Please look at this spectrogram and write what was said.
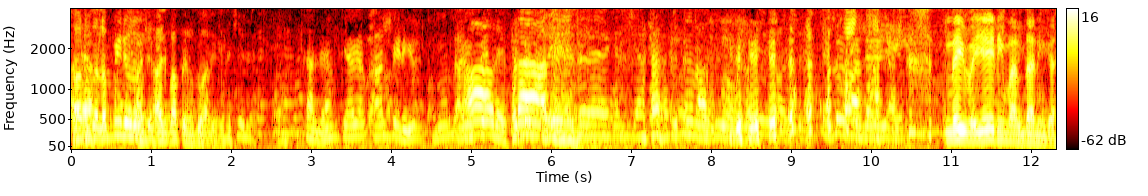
ਸਾਨੂੰ ਤਾਂ ਲੱਭੀ ਨਹੀਂ ਉਦੋਂ। ਅੱਜ ਅੱਜ ਪਾਪੇ ਨੂੰ ਦਵਾ ਦੇ ਘਰ ਦੇ ਕਿਹਾ ਆਲ ਭੇੜ ਗਏ ਦੂਰ ਲਾ ਆ ਦੇ ਫੜਾ ਦੇ ਕਰੀ ਜਾਣਾ ਇਤਨੇ ਨਹੀਂ ਬਈ ਇਹ ਨਹੀਂ ਮੰਨਦਾ ਨਹੀਂਗਾ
